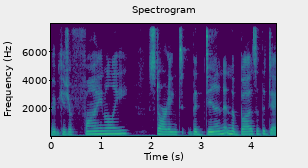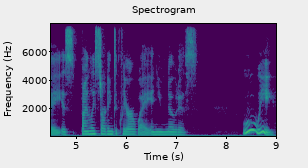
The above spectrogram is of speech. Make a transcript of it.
Right? Because you're finally starting to, the din and the buzz of the day is finally starting to clear away and you notice ooh wee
